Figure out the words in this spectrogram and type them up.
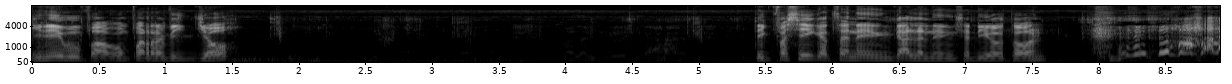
Ginibo pa akong para video. Tigpasikat sa na yung dala na yung sa Dioton.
